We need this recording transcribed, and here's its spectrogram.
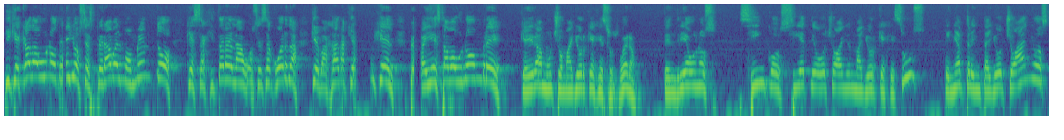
y que cada uno de ellos esperaba el momento que se agitara el agua. ¿Se acuerda? Que bajara aquel ángel, pero ahí estaba un hombre que era mucho mayor que Jesús. Bueno, tendría unos 5, 7, 8 años mayor que Jesús, tenía 38 años.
